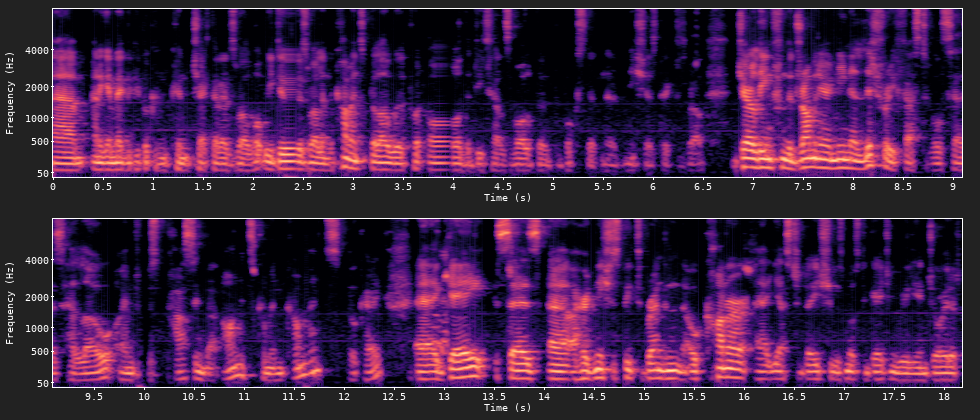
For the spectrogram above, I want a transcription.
um, and again, maybe people can, can check that out as well. What we do as well in the comments below, we'll put all of the details of all of the, the books that Naoise has picked as well. Geraldine from the Dromineer Nenagh Literary Festival says, hello. I'm just passing that on. It's come in comments. Okay. Uh, Gay says, uh, I heard Naoise speak to Brendan O'Connor uh, yesterday. She was most engaging, really enjoyed it.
